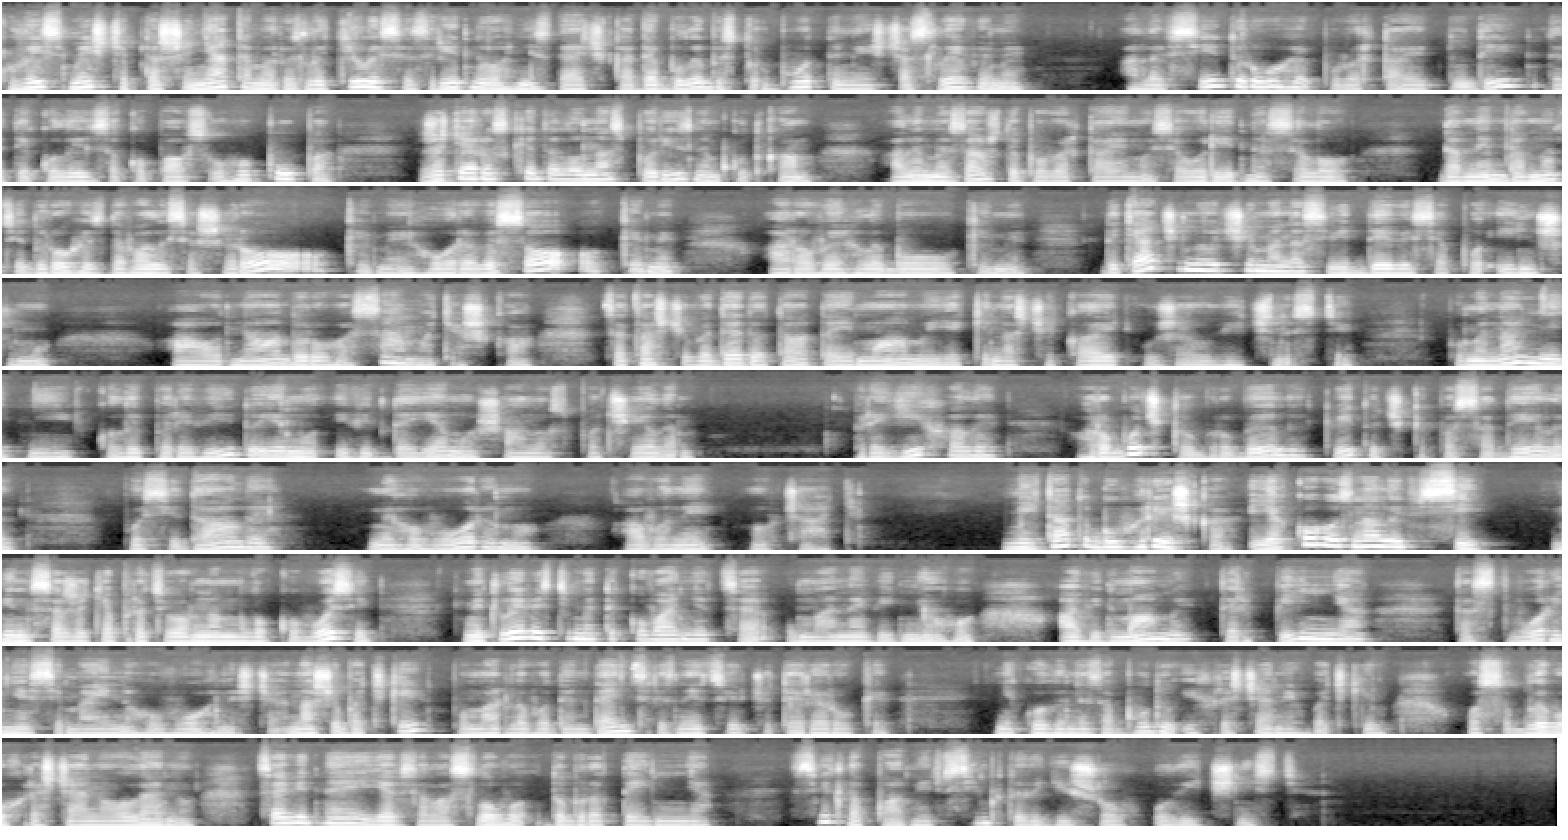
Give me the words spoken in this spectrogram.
Колись ми ще пташенятами розлетілися з рідного гніздечка, де були безтурботними і щасливими, але всі дороги повертають туди, де ти колись закопав свого пупа. Життя розкидало нас по різним куткам, але ми завжди повертаємося у рідне село. Давним-давно ці дороги здавалися широкими, гори високими, а рови глибокими. Дитячими очима на світ дивишся по-іншому. А одна дорога сама тяжка це та, що веде до тата і мами, які нас чекають уже у вічності. Поминальні дні, коли перевідуємо і віддаємо шану спочилим. Приїхали, гробочки обробили, квіточки посадили, посідали, ми говоримо, а вони мовчать. Мій тато був Гришка, якого знали всі. Він все життя працював на молоковозі. Кмітливість і метикування це у мене від нього, а від мами терпіння та створення сімейного вогнища. Наші батьки померли в один день з різницею в 4 роки. Ніколи не забуду і хрещених батьків, особливо хрещену Олену. Це від неї я взяла слово добротиння. Світла пам'ять всім, хто відійшов у вічність.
